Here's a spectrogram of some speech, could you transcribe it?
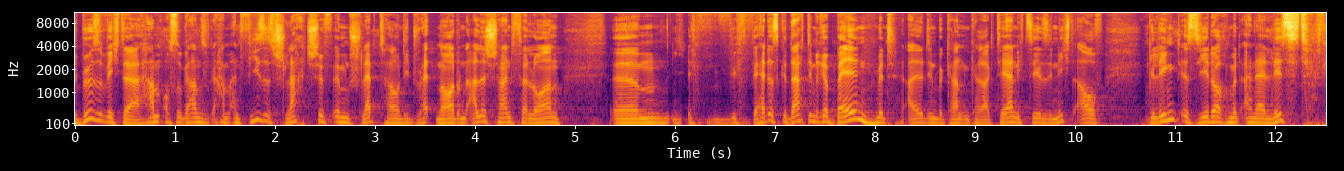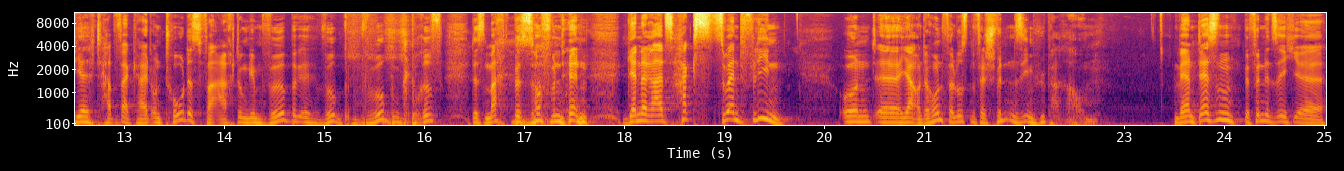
Die Bösewichter haben auch sogar ein- haben ein fieses Schlachtschiff im Schlepptau, die Dreadnought, und alles scheint verloren. Ähm, wer hätte es gedacht, den Rebellen mit all den bekannten Charakteren, ich zähle sie nicht auf, gelingt es jedoch mit einer List, viel Tapferkeit und Todesverachtung dem Wirbe, Wirb, Wirbelgriff des machtbesoffenen Generals Hux zu entfliehen. Und äh, ja, unter hohen Verlusten verschwinden sie im Hyperraum. Währenddessen befindet sich äh,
